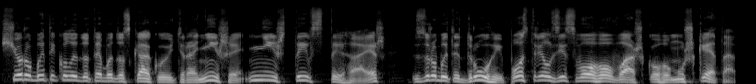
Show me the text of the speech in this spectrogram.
Що робити, коли до тебе доскакують раніше, ніж ти встигаєш зробити другий постріл зі свого важкого мушкета?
